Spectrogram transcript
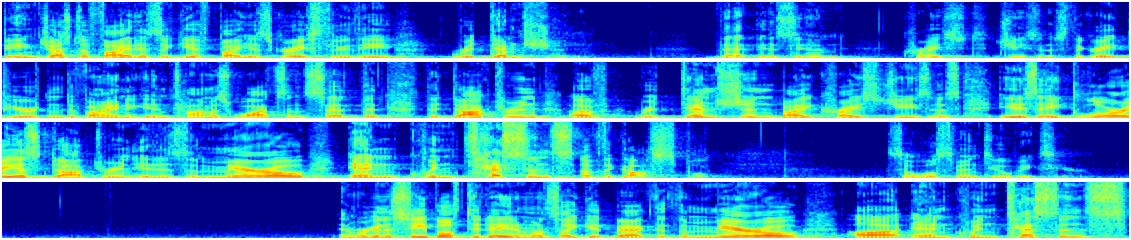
being justified as a gift by His grace through the redemption that is in Christ Jesus. The great Puritan divine again, Thomas Watson, said that the doctrine of redemption by Christ Jesus is a glorious doctrine. It is the marrow and quintessence of the gospel. So we'll spend two weeks here. And we're going to see both today and once I get back that the marrow uh, and quintessence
